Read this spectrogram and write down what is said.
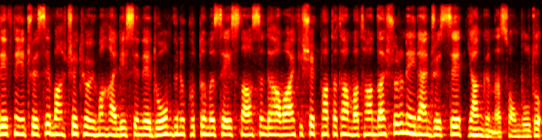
Defne ilçesi Bahçeköy mahallesinde doğum günü kutlaması esnasında havai fişek patlatan vatandaşların eğlencesi yangınla son buldu.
